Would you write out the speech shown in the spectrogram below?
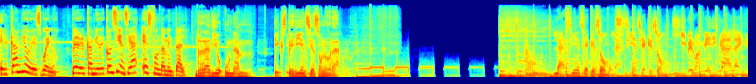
El cambio es bueno, pero el cambio de conciencia es fundamental. Radio UNAM. Experiencia sonora. La ciencia que somos. La ciencia que somos. Iberoamérica al aire.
